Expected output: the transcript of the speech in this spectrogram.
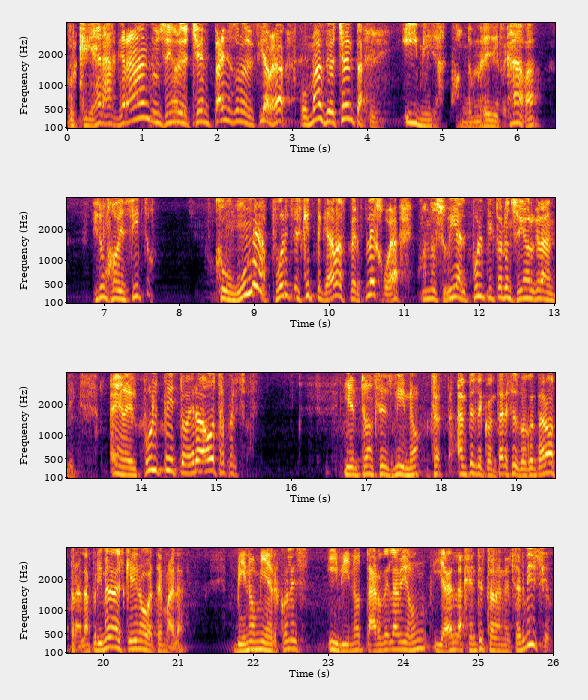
Porque era grande, un señor de 80 años, uno decía, ¿verdad? O más de 80. Y mira, cuando predicaba, era un jovencito con una fuerza, es que te quedabas perplejo, ¿verdad? Cuando subía al púlpito era un señor grande, en el púlpito era otra persona. Y entonces vino, antes de contar eso, os voy a contar otra. La primera vez que vino a Guatemala, vino miércoles y vino tarde el avión y ya la gente estaba en el servicio.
